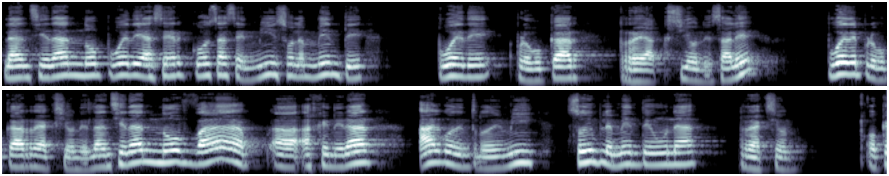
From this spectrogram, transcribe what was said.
La ansiedad no puede hacer cosas en mí. Solamente puede provocar reacciones. ¿Sale? Puede provocar reacciones. La ansiedad no va a, a generar algo dentro de mí. Simplemente una reacción. ¿Ok?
